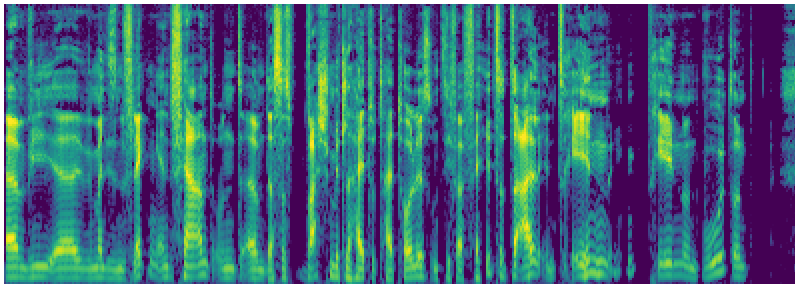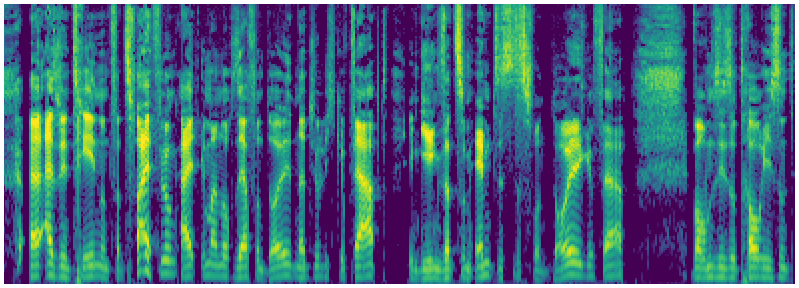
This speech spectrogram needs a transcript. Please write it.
ähm, wie, äh, wie man diesen Flecken entfernt und ähm, dass das Waschmittel halt total toll ist und sie verfällt total in Tränen, Tränen und Wut und also in Tränen und Verzweiflung, halt immer noch sehr von Doyle natürlich gefärbt. Im Gegensatz zum Hemd ist es von Doyle gefärbt. Warum sie so traurig ist und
